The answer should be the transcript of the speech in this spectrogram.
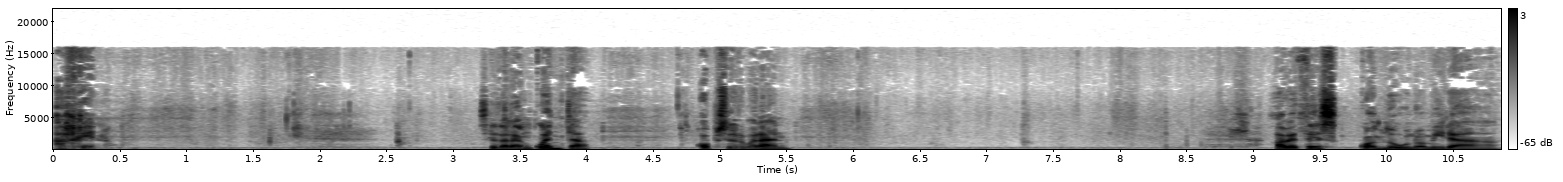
ajeno. Se darán cuenta, observarán, A veces cuando uno mira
